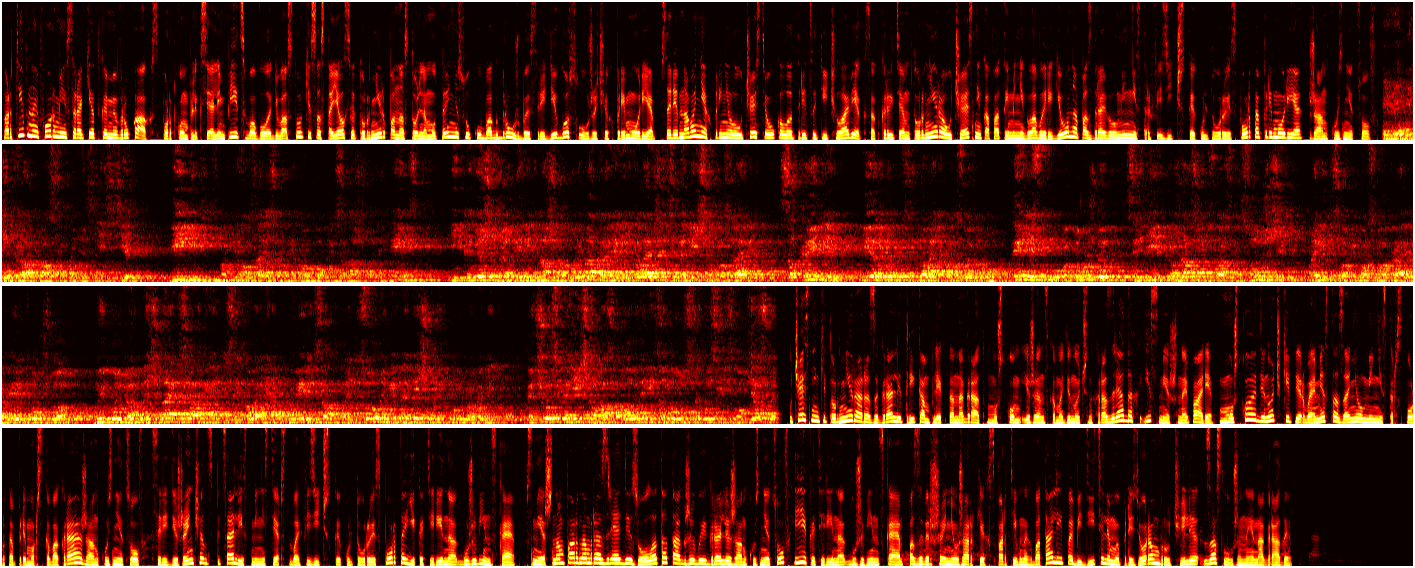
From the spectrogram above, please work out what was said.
спортивной форме и с ракетками в руках в спорткомплексе «Олимпиец» во Владивостоке состоялся турнир по настольному теннису «Кубок дружбы» среди госслужащих Приморья. В соревнованиях приняло участие около 30 человек. С открытием турнира участников от имени главы региона поздравил министр физической культуры и спорта Приморья Жан Кузнецов. Я очень рад вас сегодня здесь всех видеть, «Олимпиец». Конечно же, от имени нашего губернатора Олега Николаевича тебя лично поздравить с открытием первого соревнования по настольному теннису Кубок дружбы среди гражданских государственных служащих правительства Приморского края. Я уверен в том, что мы только начинаем с вами эти соревнования, уверен, станут традиционными, в дальнейшем мы их будем проводить. Хочу от себя лично вас поблагодарить за то. Участники турнира разыграли три комплекта наград в мужском и женском одиночных разрядах и смешанной паре. В мужской одиночке первое место занял министр спорта Приморского края Жан Кузнецов. Среди женщин – специалист Министерства физической культуры и спорта Екатерина Гужвинская. В смешанном парном разряде золото также выиграли Жан Кузнецов и Екатерина Гужвинская. По завершению жарких спортивных баталий победителям и призерам вручили заслуженные награды.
